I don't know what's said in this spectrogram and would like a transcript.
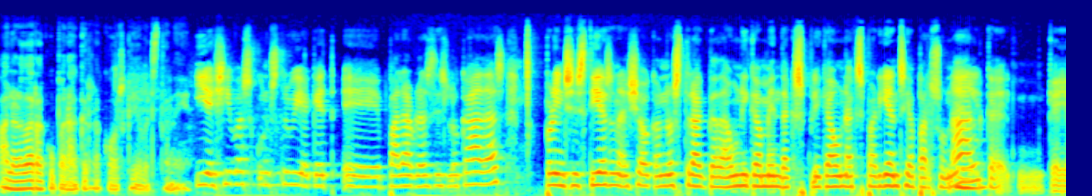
a l'hora de recuperar aquests records que jo vaig tenir. I així vas construir aquest eh, Palabres dislocades, però insisties en això, que no es tracta de, únicament d'explicar una experiència personal, mm. que, que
